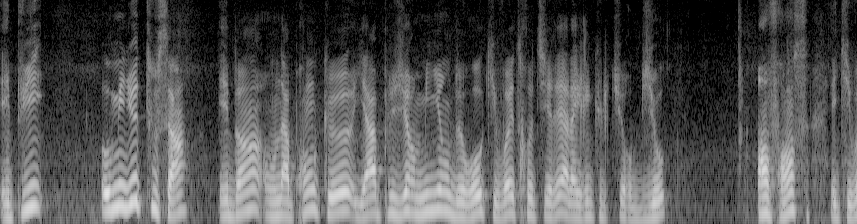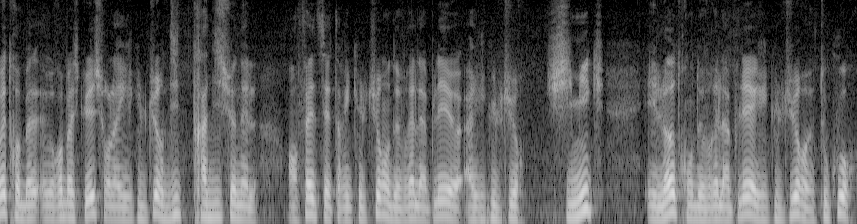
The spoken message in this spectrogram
et puis, au milieu de tout ça, eh ben, on apprend qu'il y a plusieurs millions d'euros qui vont être retirés à l'agriculture bio en France et qui vont être rebasculés sur l'agriculture dite traditionnelle. En fait, cette agriculture, on devrait l'appeler euh, agriculture chimique et l'autre, on devrait l'appeler agriculture euh, tout court.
